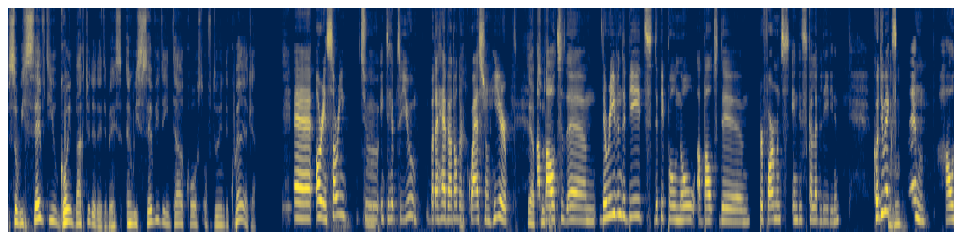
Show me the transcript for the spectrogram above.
So we saved you going back to the database and we saved you the entire cost of doing the query again. Uh, Orion, sorry to mm. interrupt you, but I have another yeah. question here yeah, about the um, the RavenDB. The people know about the performance and the scalability. Could you mm-hmm. explain mm-hmm. how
